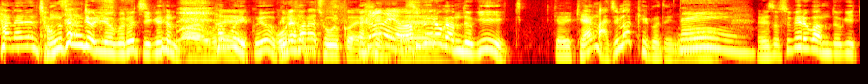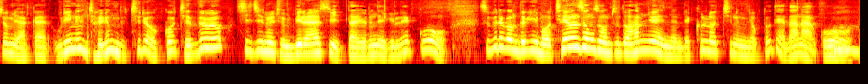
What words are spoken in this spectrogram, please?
하나는 정상 전력으로 지금 아, 올해, 하고 있고요. 올해 하나 좋을 거예요. 그러네요. 수베로 감독이 계약 마지막 해거든요. 네. 그래서 수베르 감독이 좀 약간 우리는 전력 노출이 없고 제대로 시즌을 준비를 할 수 있다 이런 얘기를 했고 수베르 감독이 뭐 최은성 선수도 합류했는데 클러치 능력도 대단하고 음.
